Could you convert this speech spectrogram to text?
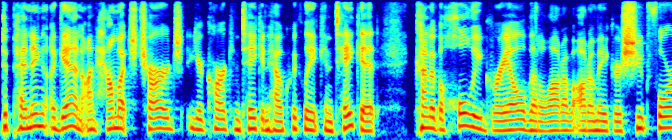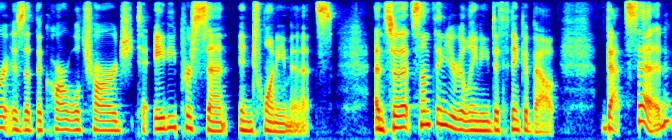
depending again on how much charge your car can take and how quickly it can take it, kind of the holy grail that a lot of automakers shoot for is that the car will charge to 80% in 20 minutes. And so that's something you really need to think about. That said,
